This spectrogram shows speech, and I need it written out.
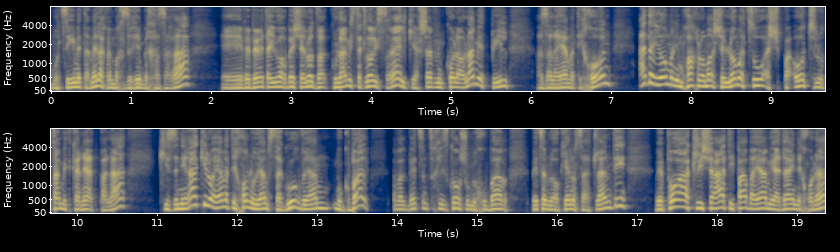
מוציאים את המלח ומחזירים בחזרה, אה, ובאמת היו הרבה שאלות וכולם הסתכלו על ישראל כי עכשיו אם כל העולם יתפיל אז על הים התיכון. עד היום אני מוכרח לומר שלא מצאו השפעות של אותם מתקני התפלה כי זה נראה כאילו הים התיכון הוא ים סגור וים מוגבל אבל בעצם צריך לזכור שהוא מחובר בעצם לאוקיינוס האטלנטי ופה הקלישאה טיפה בים היא עדיין נכונה.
